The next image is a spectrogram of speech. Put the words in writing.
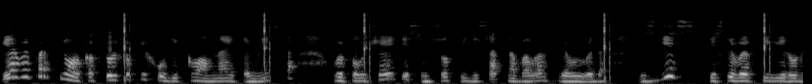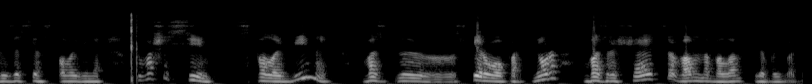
Первый партнер, как только приходит к вам на это место, вы получаете 750 на баланс для вывода. Здесь, если вы активировали за 7,5, то ваши 7,5 воз, э, с первого партнера возвращаются вам на баланс для вывода.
